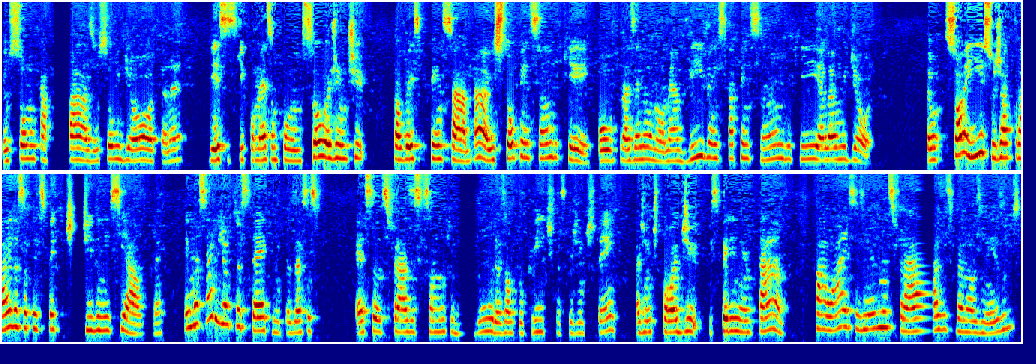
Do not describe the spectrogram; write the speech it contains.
eu sou incapaz, eu sou um idiota, né? E esses que começam com eu sou, a gente talvez pensar, ah, eu estou pensando que, ou trazer meu nome, a Vivian está pensando que ela é uma idiota. Então, só isso já traz essa perspectiva inicial, né? Tem uma série de outras técnicas, essas, essas frases que são muito duras, autocríticas que a gente tem, a gente pode experimentar falar essas mesmas frases para nós mesmos,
